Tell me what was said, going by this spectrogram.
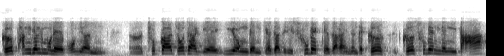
그 판결문에 보면 어, 주가 조작에 이용된 계좌들이 수백 계좌가 있는데 그, 그 수백 명이 다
